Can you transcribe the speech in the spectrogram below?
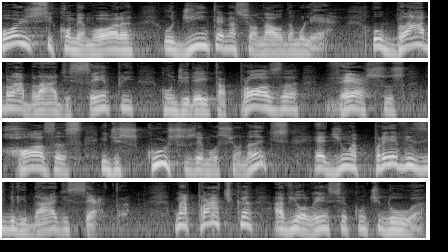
Hoje se comemora o Dia Internacional da Mulher. O blá blá blá de sempre, com direito a prosa, versos, rosas e discursos emocionantes, é de uma previsibilidade certa. Na prática, a violência continua.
